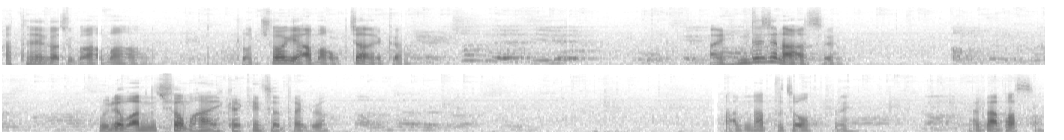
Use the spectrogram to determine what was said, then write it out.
자퇴해가지고 아마 그런 추억이 아마 없지 않을까요? 아니 힘들진 않았어요. 오히려 맞는 추억 많으니까 괜찮다고요? 안 나쁘죠. 네. 안 나빴어.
